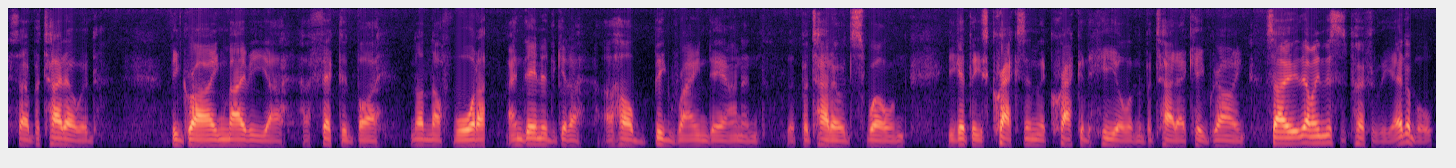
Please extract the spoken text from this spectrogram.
So a potato would be growing maybe uh, affected by not enough water and then it'd get a, a whole big rain down and the potato would swell and you get these cracks in the crack would heal and the potato keep growing. So, I mean, this is perfectly edible,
